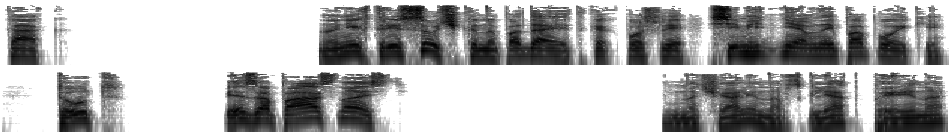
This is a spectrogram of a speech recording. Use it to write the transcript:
как. На них трясучка нападает, как после семидневной попойки. Тут безопасность. Вначале, на взгляд Перина,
